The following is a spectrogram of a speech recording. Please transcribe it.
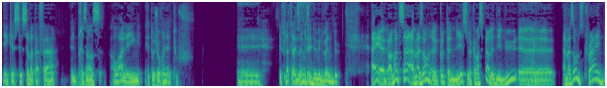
et que c'est ça votre affaire, une présence en ligne est toujours un atout. C'est flat à dire, mais c'est 2022. Hey, euh, parle-moi de ça. Amazon, écoute, une liste. Je vais commencer par le début. Euh, Amazon Scribe,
